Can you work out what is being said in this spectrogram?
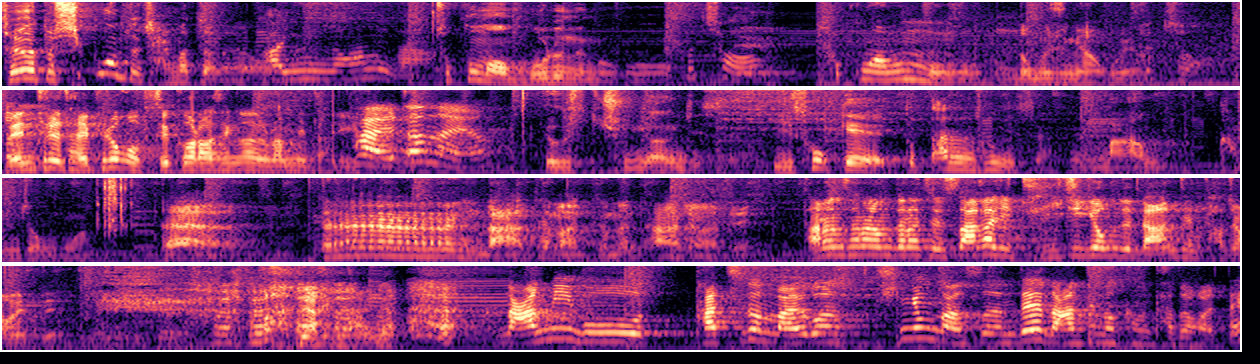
저희가 또 식궁합도 잘 맞잖아요 아 인정합니다. 속궁합 모르는 거고 그쵸. 소kum합은 뭐 너무 중요하고요 그쵸. 멘트를 달 필요가 없을 거라 생각을 합니다 다 알잖아요. 여기서 중요한 게 있어요 이 속에 또 다른 속이 있어요 그냥 마음 감정궁합 다음 따르르르 나한테만큼은 다 정하지 다른 사람들한테 싸가지 뒤지게 없는데 나한테는 다 정할 때 아니 아니 아니야 남이 뭐 다치던 말건 신경도 안 쓰는데 나한테만큼은 다 정할 때?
